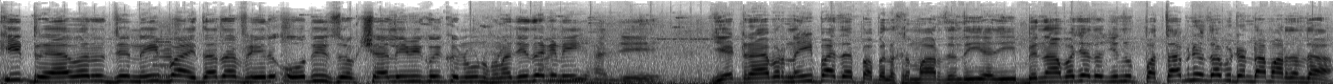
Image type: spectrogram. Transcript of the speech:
ਕਿ ਡਰਾਈਵਰ ਜੇ ਨਹੀਂ ਭਜਦਾ ਤਾਂ ਫਿਰ ਉਹਦੀ ਸੁਰੱਖਿਆ ਲਈ ਵੀ ਕੋਈ ਕਾਨੂੰਨ ਹੋਣਾ ਚਾਹੀਦਾ ਕਿ ਨਹੀਂ? ਹਾਂਜੀ ਜੇ ਡਰਾਈਵਰ ਨਹੀਂ ਭੱਜਦਾ ਪਬਲਿਕ ਮਾਰ ਦਿੰਦੀ ਹੈ ਜੀ। ਬਿਨਾਂ ਵਜ੍ਹਾ ਤੋਂ ਜਿਹਨੂੰ ਪਤਾ ਵੀ ਨਹੀਂ ਹੁੰਦਾ ਵੀ ਡੰਡਾ ਮਾਰ ਦਿੰਦਾ।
